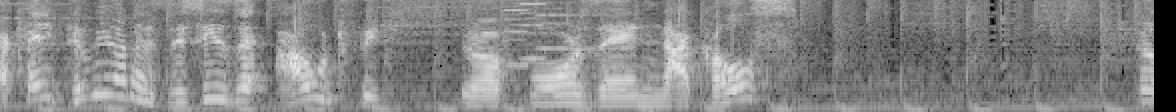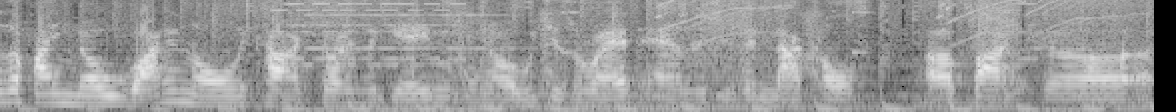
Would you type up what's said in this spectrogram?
Okay, to be honest, this is the outfit uh, for the Knuckles because if I know one and only character in the game, you know, which is Red, and this is a Knuckles. Uh, but uh,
